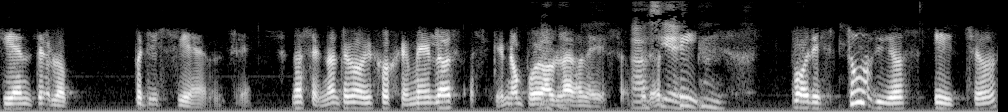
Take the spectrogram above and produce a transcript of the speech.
siente o lo presiente. No sé, no tengo hijos gemelos, así que no puedo hablar de eso. pero Así es. sí, por estudios hechos,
